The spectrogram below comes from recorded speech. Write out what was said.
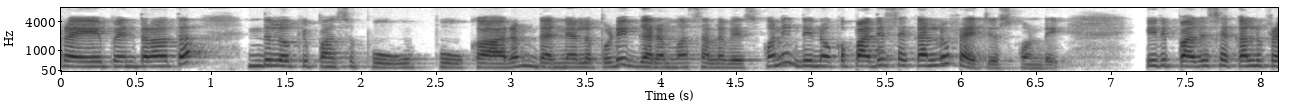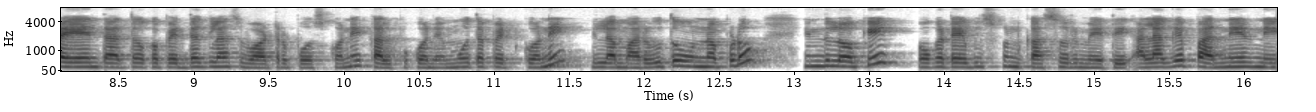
ఫ్రై అయిపోయిన తర్వాత ఇందులోకి పసుపు ఉప్పు కారం ధనియాల పొడి గరం మసాలా వేసుకొని దీన్ని ఒక పది సెకండ్లు ఫ్రై చేసుకోండి. ఇది పది సెకండ్లు ఫ్రై అయిన తర్వాత ఒక పెద్ద గ్లాస్ వాటర్ పోసుకొని కలుపుకొని మూత పెట్టుకొని ఇలా మరుగుతూ ఉన్నప్పుడు ఇందులోకి ఒక టేబుల్ స్పూన్ కసూరి మేతి అలాగే పన్నీర్ని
